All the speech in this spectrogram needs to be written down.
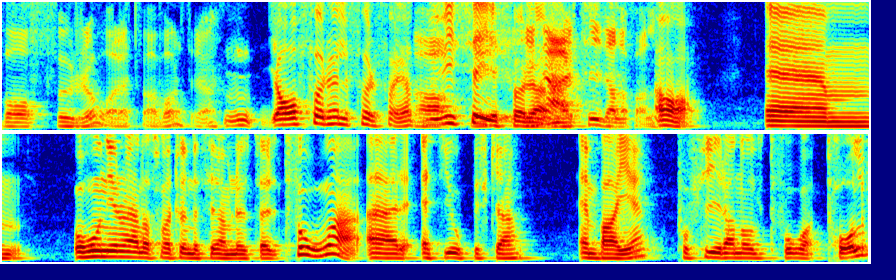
var förra året, va? Var det inte det? Mm, ja, förra eller förra, förra. Ja, vi säger förra. I närtid i alla fall. Ja. Ehm, och hon är den enda som varit under fyra minuter. Tvåa är etiopiska Mbaye på 4.02.12.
